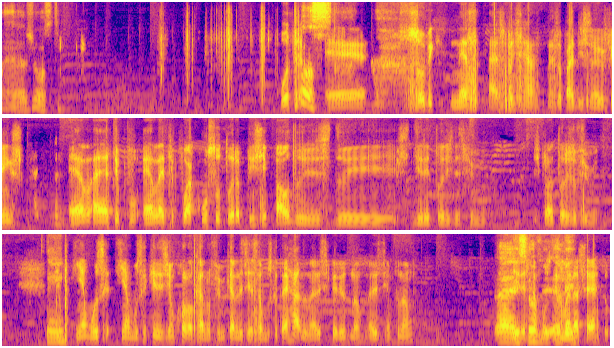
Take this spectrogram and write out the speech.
É, justo. Outra, Nossa. é. Soube que nessa. é, Só pra encerrar nessa parte de Stranger Things, ela é tipo. Ela é tipo a consultora principal dos, dos diretores desse filme. Dos produtores do filme. Sim. Tipo, tinha música, tinha música que eles iam colocar no filme que ela dizia, essa música tá errada, não era esse período não, não era esse tempo não. É, E isso essa música não vai dar certo,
